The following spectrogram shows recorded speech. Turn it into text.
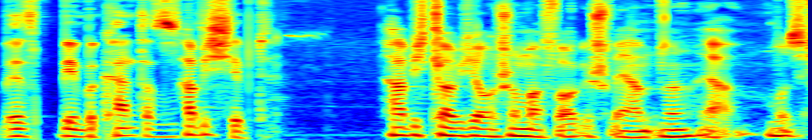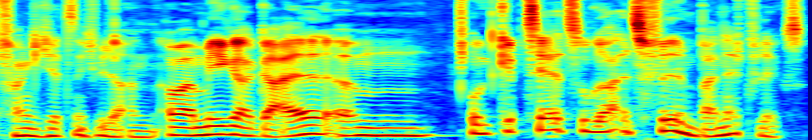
ist mir bekannt, dass es Hab das ich- gibt. Habe ich, glaube ich, auch schon mal vorgeschwärmt. Ne? Ja, muss fange ich jetzt nicht wieder an. Aber mega geil. Ähm, und gibt's ja jetzt sogar als Film bei Netflix.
